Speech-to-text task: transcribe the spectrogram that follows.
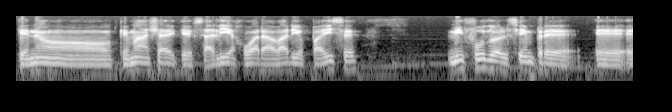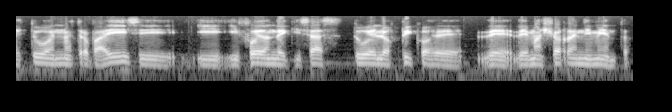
que no que más allá de que salí a jugar a varios países mi fútbol siempre eh, estuvo en nuestro país y, fue donde quizás tuve los picos de mayor rendimiento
